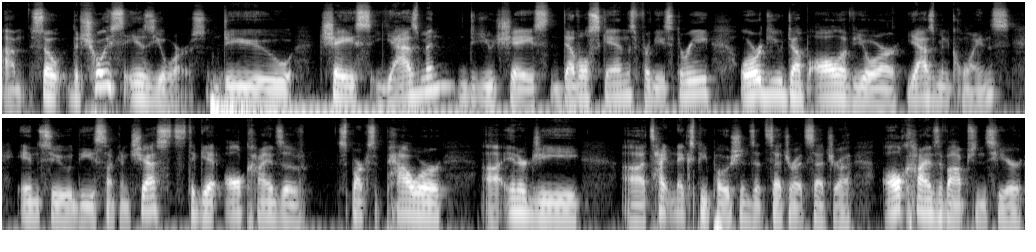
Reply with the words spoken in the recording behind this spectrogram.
Um, so the choice is yours. Do you chase Yasmine? Do you chase Devil skins for these three? Or do you dump all of your Yasmine coins into these sunken chests to get all kinds of sparks of power, uh, energy, uh, Titan XP potions, etc., etc. All kinds of options here.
